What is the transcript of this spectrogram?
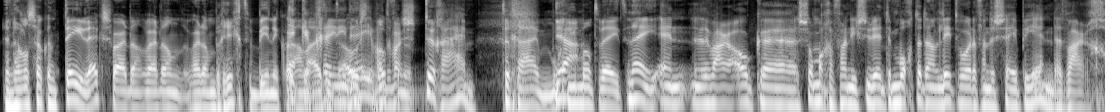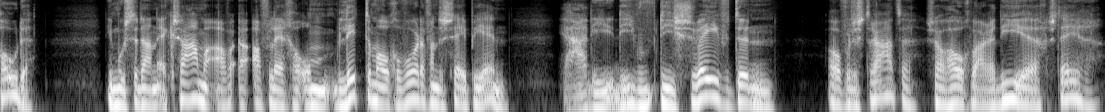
En dat was ook een telex waar dan, waar dan, waar dan berichten binnenkwamen ik heb uit geen het idee, oosten. want het was te geheim. te geheim, mocht Ja. niemand weten. Nee, en er waren ook eh, sommige van die studenten mochten dan lid worden van de CPN. Dat waren goden. Die moesten dan examen af- eh, afleggen om lid te mogen worden van de CPN. Ja, die, die, die zweefden over de straten. Zo hoog waren die eh, gestegen.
